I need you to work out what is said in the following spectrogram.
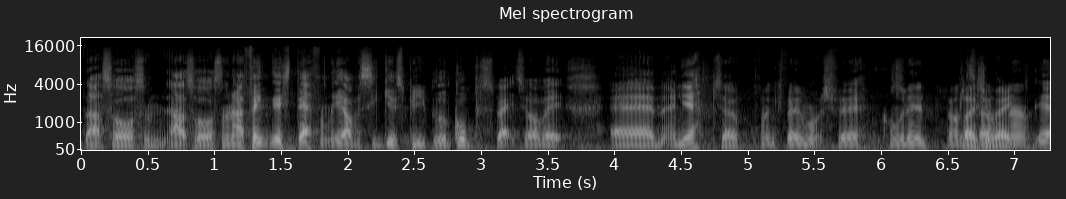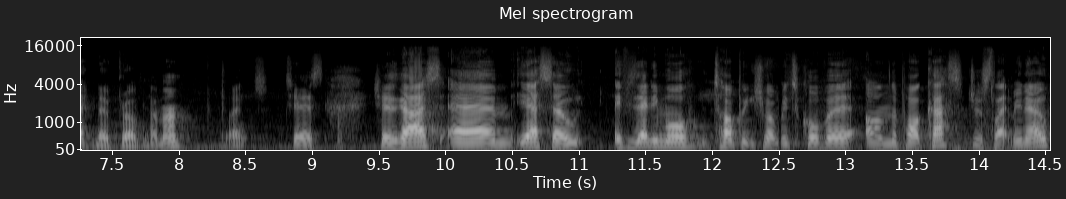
That's awesome. That's awesome. I think this definitely obviously gives people a good perspective of it. Um, and yeah, so thank you very much for coming in. Thanks Pleasure, mate. out. Yeah, No problem. Come on. Thanks. Cheers. Cheers, guys. Um, yeah, so if there's any more topics you want me to cover on the podcast, just let me know.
